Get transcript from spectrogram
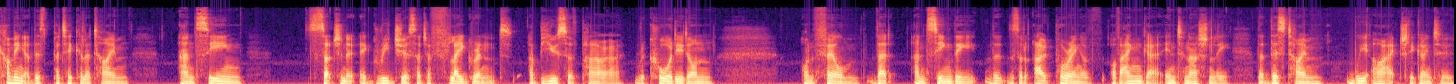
coming at this particular time and seeing such an egregious, such a flagrant abuse of power recorded on on film that and seeing the, the, the, sort of outpouring of, of anger internationally that this time we are actually going to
